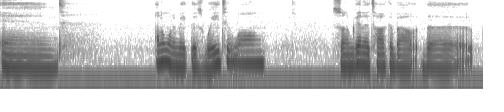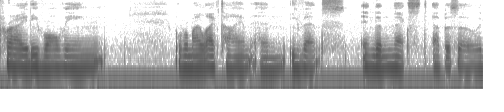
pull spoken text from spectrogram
and I don't want to make this way too long. So I'm going to talk about the pride evolving over my lifetime and events in the next episode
